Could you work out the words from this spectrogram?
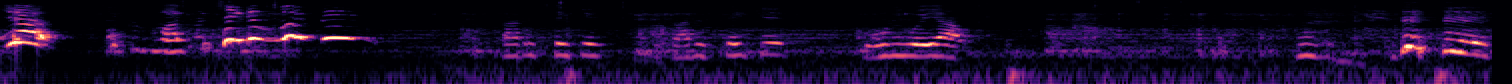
Yes! Take his weapon! Take his weapon! Gotta take it. Gotta take it. It's the only way out.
